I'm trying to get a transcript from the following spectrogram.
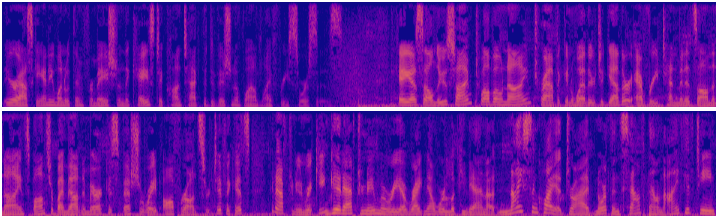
They are asking anyone with information in the case to contact the Division of Wildlife Resources. KSL News Time, 1209. Traffic and weather together every 10 minutes on the 9. Sponsored by Mountain America's special rate offer on certificates. Good afternoon, Ricky. Good afternoon, Maria. Right now we're looking at a nice and quiet drive north and southbound I 15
